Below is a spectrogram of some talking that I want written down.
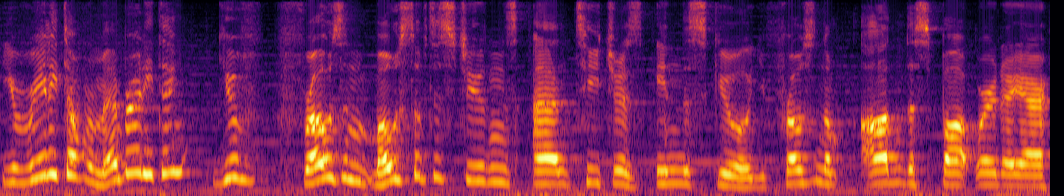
you really don't remember anything? You've frozen most of the students and teachers in the school. You've frozen them on the spot where they are,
